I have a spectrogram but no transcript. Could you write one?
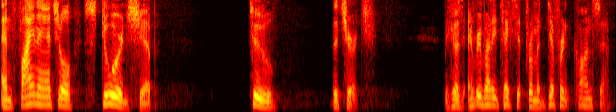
and financial stewardship to the church because everybody takes it from a different concept.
